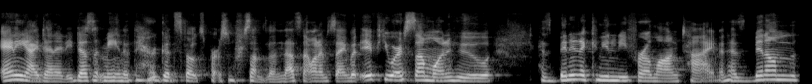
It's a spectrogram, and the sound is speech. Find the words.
any identity doesn't mean that they're a good spokesperson for something. That's not what I'm saying. But if you are someone who has been in a community for a long time and has been on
